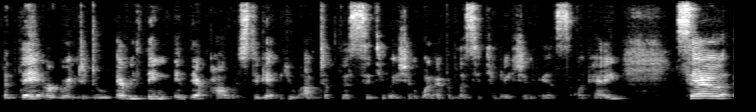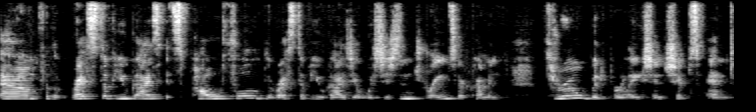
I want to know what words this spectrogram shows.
but they are going to do everything in their powers to get you out of this situation, whatever the situation is. Okay. So um, for the rest of you guys, it's powerful. The rest of you guys, your wishes and dreams are coming through with relationships and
